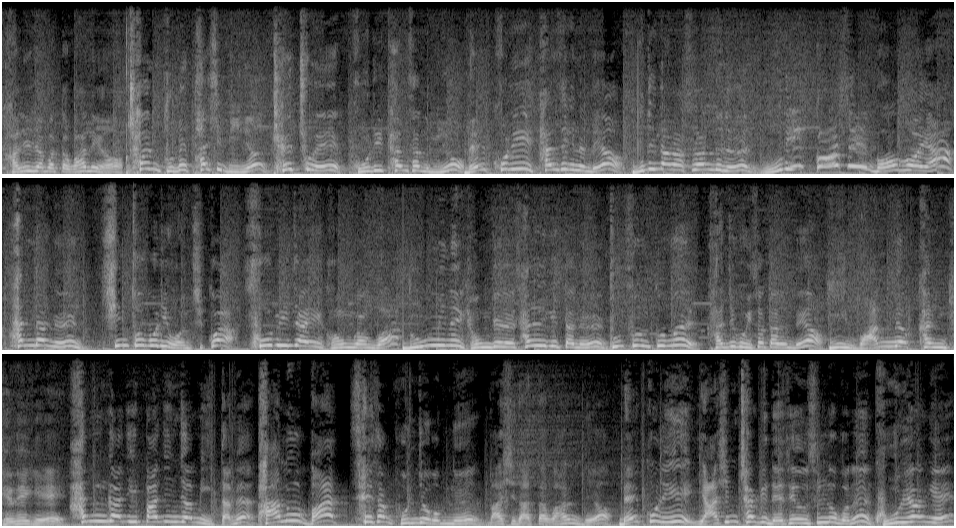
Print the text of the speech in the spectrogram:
자리 잡았다고 하네요. 1982년 최초의 보리 탄산 음료 멜콜이 탄생했는데요. 우리나라 사람들은 우리 것을 먹어야 한다는 신토보리 원칙과 소비자의 건강과 농민의 경제를 살리겠다는 부푼 꿈을 가지고 있었다는데요. 이 완벽한 계획에 한 가지 빠진 점이 있다면 바로 맛! 세상 본 적 없는 맛이 났다고 하는데요. 멜콜이 야심차게 내세운 슬로건은 고향의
